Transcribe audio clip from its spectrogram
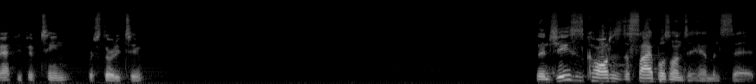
Matthew 15, verse 32. Then Jesus called his disciples unto him and said,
